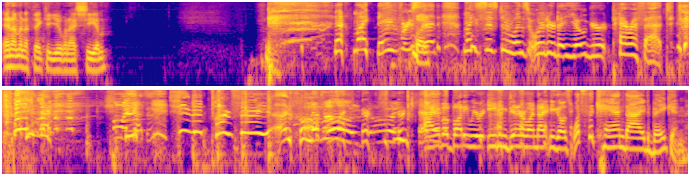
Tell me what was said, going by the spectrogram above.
and I'm going to think of you when I see him. my neighbor My- said my sister once ordered a yogurt parafat. oh my god. She meant parfait. I will never let her forget. I have a buddy. We were eating dinner one night, and he goes, "What's the can-dyed bacon?"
